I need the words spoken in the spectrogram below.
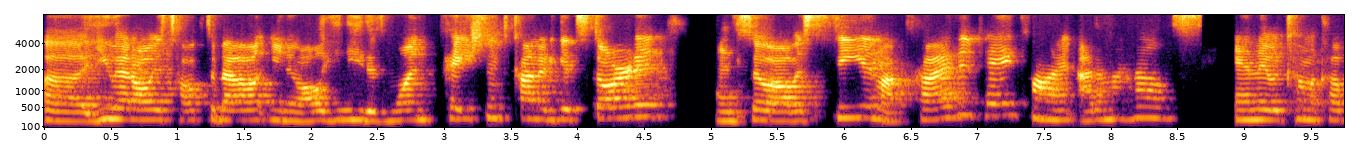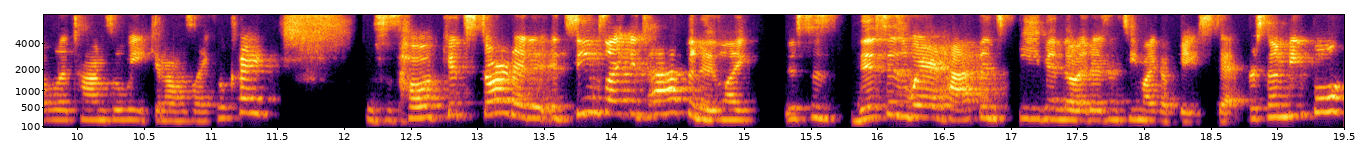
Uh, you had always talked about, you know, all you need is one patient kind of to get started. And so I was seeing my private pay client out of my house, and they would come a couple of times a week. And I was like, okay, this is how it gets started. It, it seems like it's happening. Like this is this is where it happens, even though it doesn't seem like a big step for some people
